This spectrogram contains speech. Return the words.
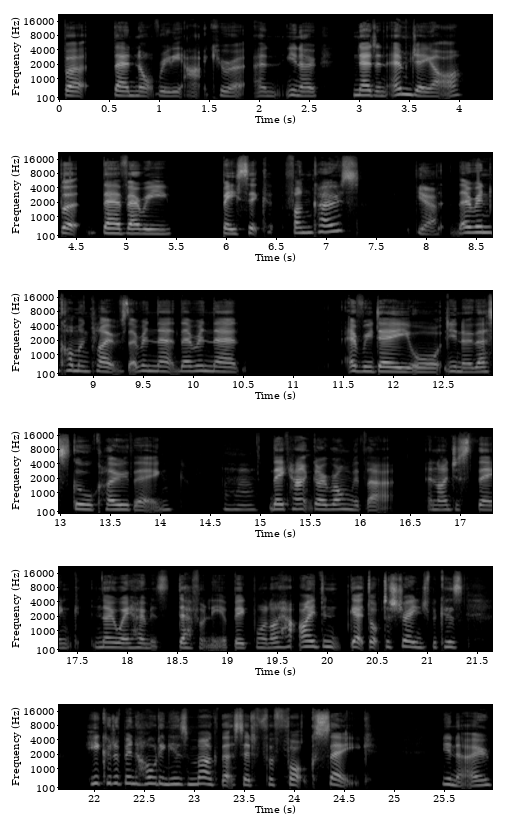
but they're not really accurate. And you know, Ned and MJ are, but they're very basic Funkos. Yeah. They're in common clothes. They're in their they're in their everyday or you know their school clothing. Mm-hmm. They can't go wrong with that. And I just think No Way Home is definitely a big one. I ha- I didn't get Doctor Strange because he could have been holding his mug that said "for Fox's sake," you know.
